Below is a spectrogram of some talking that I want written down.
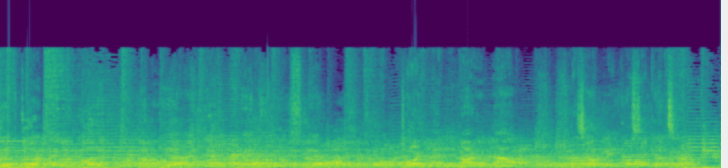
We've joined Men United and we have different fans do the same. Join Men United now. Let's help beat Prostate Cancer.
